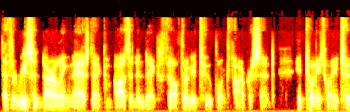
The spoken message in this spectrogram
that the recent darling NASDAQ composite index fell 32.5% in 2022.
